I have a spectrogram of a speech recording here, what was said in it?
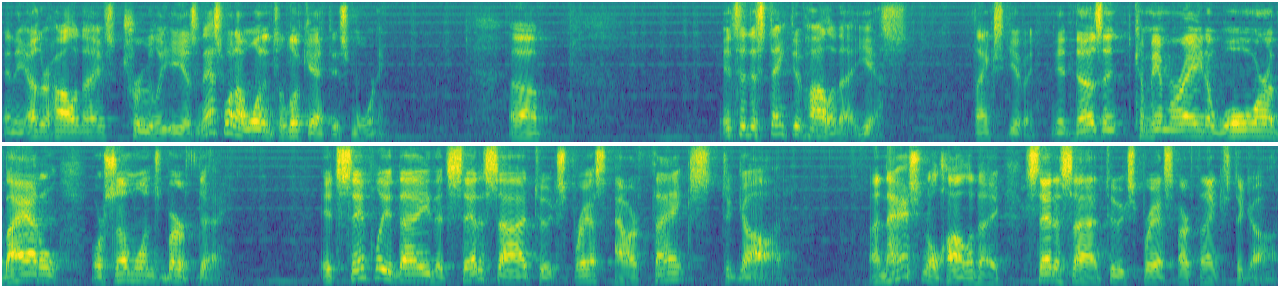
and the other holidays truly is. And that's what I wanted to look at this morning. Uh, it's a distinctive holiday, yes. Thanksgiving. It doesn't commemorate a war, a battle, or someone's birthday. It's simply a day that's set aside to express our thanks to God. A national holiday set aside to express our thanks to God.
